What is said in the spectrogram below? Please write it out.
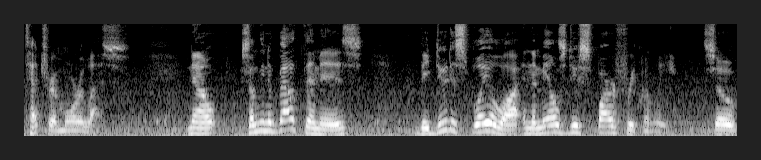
tetra, more or less. Now, something about them is they do display a lot, and the males do spar frequently. So,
